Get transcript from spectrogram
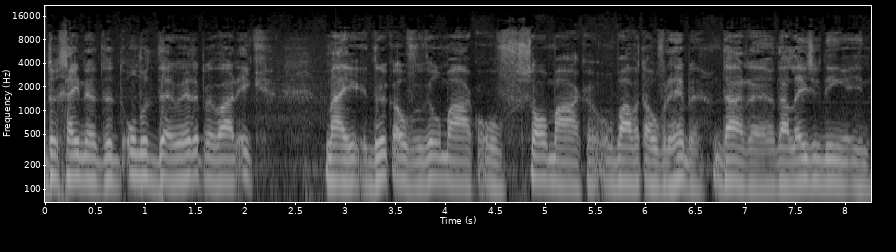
degene, de onderwerpen waar ik mij druk over wil maken of zal maken, of waar we het over hebben, daar, eh, daar lees ik dingen in.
